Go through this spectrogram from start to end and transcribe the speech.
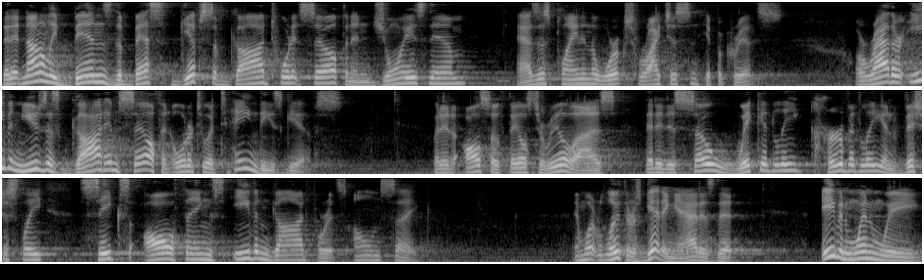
that it not only bends the best gifts of God toward itself and enjoys them, as is plain in the works righteous and hypocrites, or rather even uses God Himself in order to attain these gifts, but it also fails to realize that it is so wickedly, curvedly, and viciously seeks all things, even God, for its own sake. And what Luther's getting at is that even when we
